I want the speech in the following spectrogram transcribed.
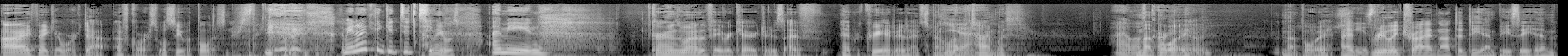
I think it worked out. Of course, we'll see what the listeners think. I mean, I think it did I too. think it was. I mean, Carhoon's one of the favorite characters I've ever created. I've spent a lot Yeah. of time with. I love My boy. My boy. I Jeez. really tried not to DMPC him,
